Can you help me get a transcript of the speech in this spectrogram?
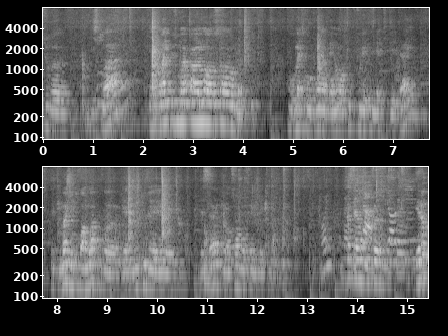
sur, euh, l'histoire. Et on travaille plus ou moins un mois ensemble pour mettre au point vraiment tous tous les, les petits détails. Et puis moi j'ai trois mois pour euh, réaliser tous les dessins, puis ensemble on fait les lectures. Oui, bah, Ça c'est un petit peu. Et alors,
